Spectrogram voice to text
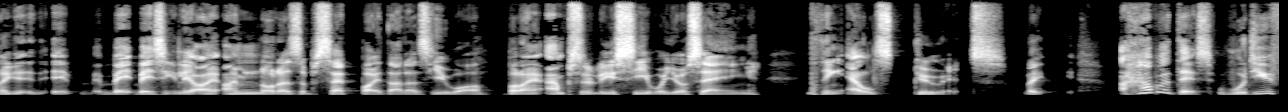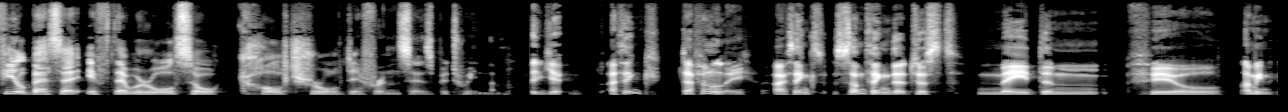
Like, it, it, basically, I, I'm not as upset by that as you are, but I absolutely see what you're saying. Nothing else to it. Like, how about this? Would you feel better if there were also cultural differences between them? Yeah, I think definitely. I think something that just made them feel. I mean,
